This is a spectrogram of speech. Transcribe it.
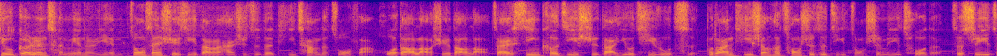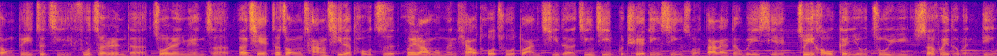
就个人层面而言，终身学习当然还是值得提倡的做法。活到老学到老，在新科技时代尤其如此。不断提升和充实自己总是没错的，这是一种对自己负责任的做人原则。而且，这种长期的投资会让我们跳脱出短期的经济不确定性所带来的威胁，最后更有助于社会的稳定。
